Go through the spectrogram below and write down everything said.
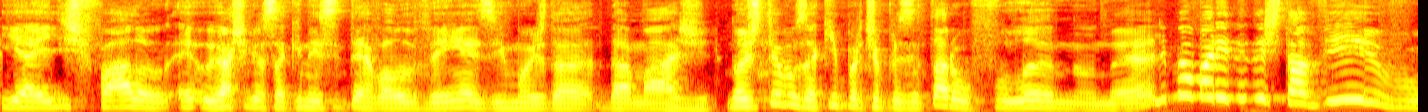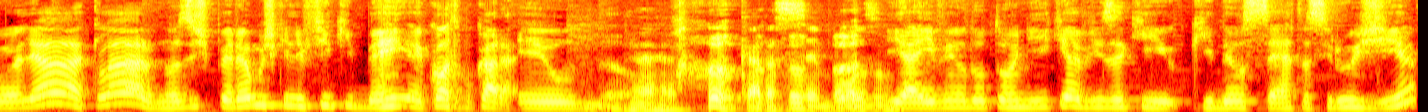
e aí eles falam. Eu acho engraçado que nesse intervalo vem as irmãs da, da Marge. Nós temos aqui pra te apresentar o fulano, né? Ele, meu marido ainda está vivo. Olha, ah, claro, nós esperamos que ele fique bem. Aí corta pro cara, eu não. É, cara ceboso. E aí vem o Dr. Nick e avisa que, que deu certo a cirurgia.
